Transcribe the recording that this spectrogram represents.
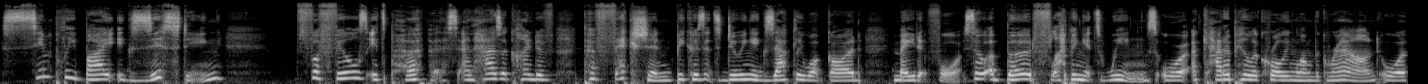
simply by existing, fulfills its purpose and has a kind of perfection because it's doing exactly what God made it for. So, a bird flapping its wings, or a caterpillar crawling along the ground, or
